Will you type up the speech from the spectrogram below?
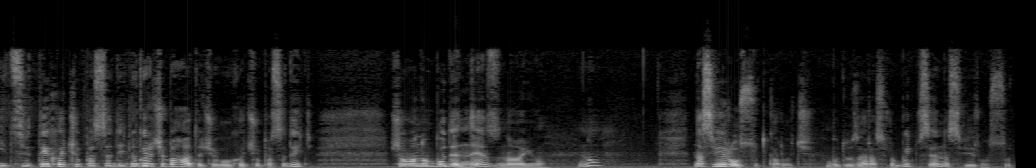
і цвіти хочу посадити. Ну, коротше, багато чого хочу посадити. Що воно буде, не знаю. Ну, на свій розсуд, коротше. Буду зараз робити все на свій розсуд.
